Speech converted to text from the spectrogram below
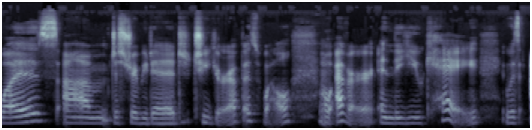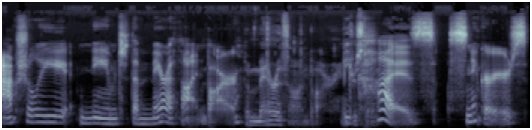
was um, distributed to Europe as well. Hmm. However, in the UK, it was actually named the Marathon Bar The Marathon Bar. Interesting. because Snickers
